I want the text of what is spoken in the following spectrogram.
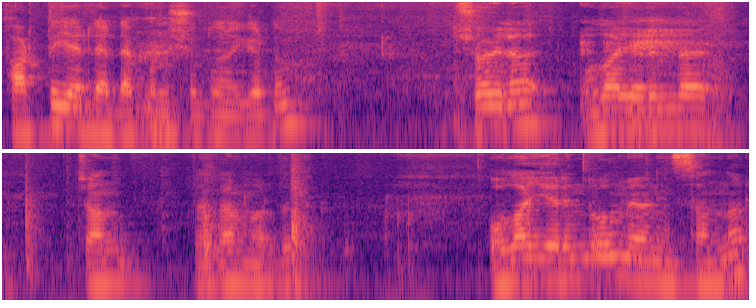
farklı yerlerde konuşulduğunu gördüm. Şöyle olay yerinde Can ve ben vardık. Olay yerinde olmayan insanlar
